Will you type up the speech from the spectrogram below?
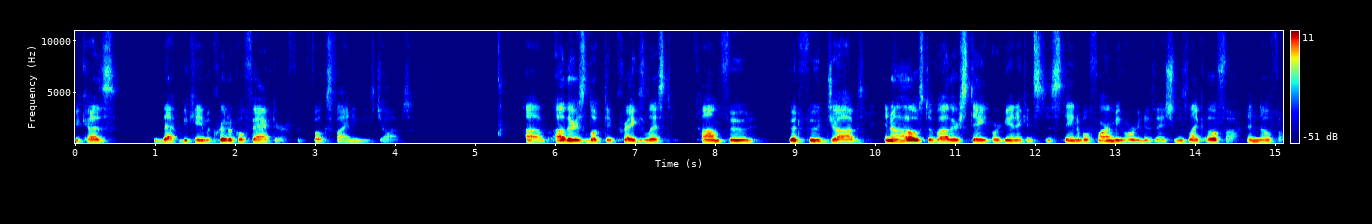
because that became a critical factor for folks finding these jobs. Um, others looked at Craigslist, ComFood, Good Food Jobs, and a host of other state organic and sustainable farming organizations like OEFFA and NOFA.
